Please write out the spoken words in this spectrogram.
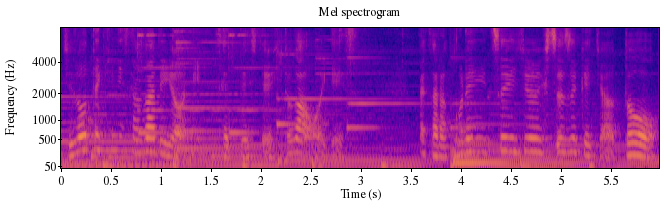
自動的に下がるように設定してる人が多いです。だからこれに追従し続けちゃうと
